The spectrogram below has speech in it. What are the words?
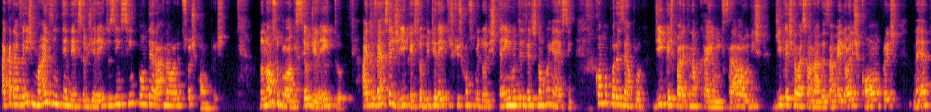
a cada vez mais entender seus direitos e em se ponderar na hora de suas compras. No nosso blog Seu Direito, há diversas dicas sobre direitos que os consumidores têm e muitas vezes não conhecem, como, por exemplo, dicas para que não caiam em fraudes, dicas relacionadas a melhores compras, né?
